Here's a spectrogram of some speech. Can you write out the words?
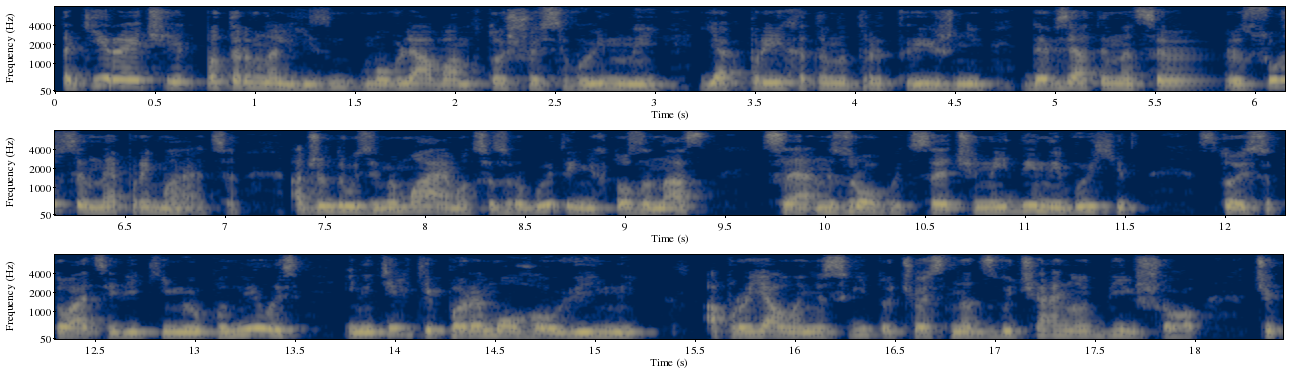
такі речі, як патерналізм, мовляв, вам хтось щось винний, як приїхати на три тижні, де взяти на це ресурси, не приймаються. Адже, друзі, ми маємо це зробити, і ніхто за нас це не зробить. Це чи не єдиний вихід з тої ситуації, в якій ми опинились, і не тільки перемога у війні, а проявлення світу чогось надзвичайно більшого, чи-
